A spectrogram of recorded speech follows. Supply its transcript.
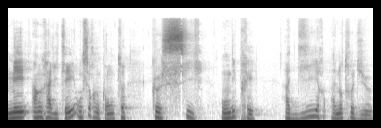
mais en réalité, on se rend compte que si on est prêt à dire à notre Dieu,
